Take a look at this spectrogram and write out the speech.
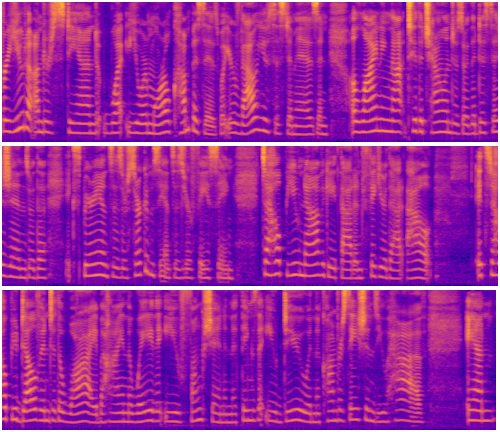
for you to understand what your moral compass is, what your value system is, and aligning that to the challenges or the decisions or the experiences or circumstances you're facing to help you navigate that and figure that out. It's to help you delve into the why behind the way that you function and the things that you do and the conversations you have. And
